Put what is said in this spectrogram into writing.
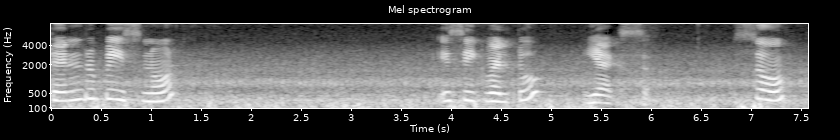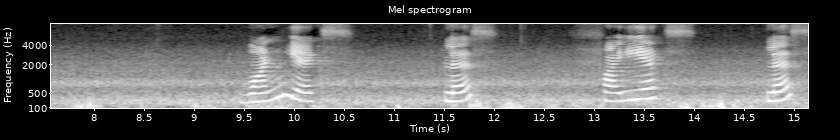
10 rupees note is equal to x. So 1x plus 5x plus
